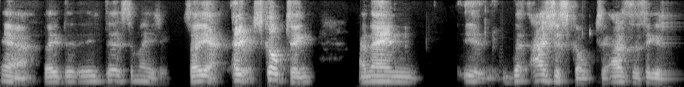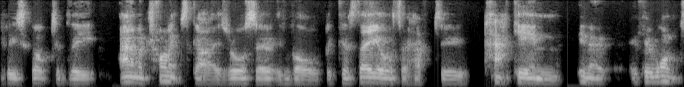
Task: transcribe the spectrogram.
yeah, they did it's amazing. So yeah, anyway, sculpting, and then it- as you sculpt as the thing is being sculpted, the animatronics guys are also involved because they also have to pack in, you know, if they want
